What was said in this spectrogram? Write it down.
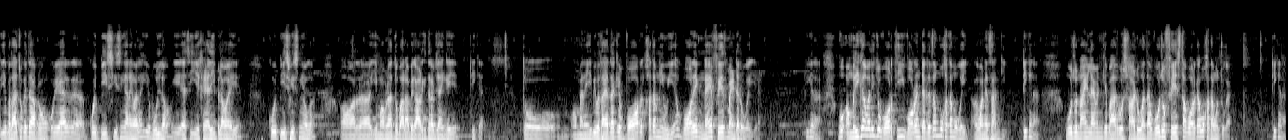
ये बता चुके थे आप लोगों को यार, कोई पीस वीस नहीं आने वाला, ये भूल जाओ, ये ऐसी, ये ख्याली पिलाओ है ये। कोई पीस वीस नहीं होगा, और, ये मामला दोबारा बिगाड़ की तरफ़ जाएँगे ये, ठीक है? तो और मैंने ये भी बताया था कि वॉर ख़त्म नहीं हुई है वॉर एक नए फ़ेज़ में एंटर हो गई है, ठीक है ना? वो अमेरिका वाली जो वॉर थी वॉर एंड टेररिज्म वो ख़त्म हो गई अफ़गानिस्तान की, ठीक है ना? वो जो नाइन इलेवन के बाद वो स्टार्ट हुआ था, वो जो फ़ेज़ था वॉर का, वो ख़त्म हो चुका है, ठीक है ना?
